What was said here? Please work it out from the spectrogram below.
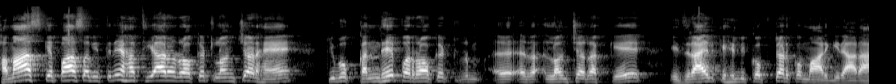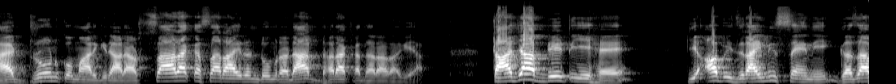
हमास के पास अब इतने हथियार और रॉकेट लॉन्चर हैं कि वो कंधे पर रॉकेट लॉन्चर रख के इसराइल के हेलीकॉप्टर को मार गिरा रहा है, ड्रोन को मार गिरा रहा है और सारा का सारा आयरन डोम रडार, धरा का धरा रह गया। ताज़ा अपडेट ये है कि अब इजरायली सैनिक गजा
